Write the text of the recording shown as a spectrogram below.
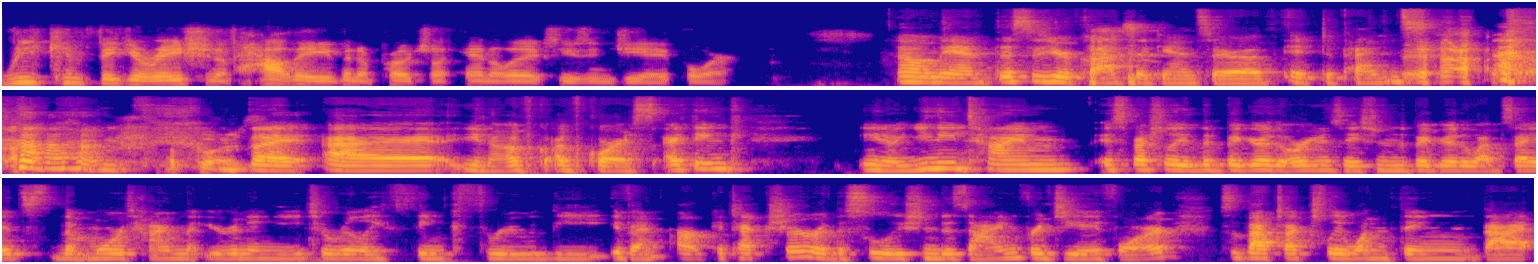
reconfiguration of how they even approach analytics using ga4 Oh man, this is your classic answer of it depends. um, of course. But uh, you know, of, of course, I think you know you need time especially the bigger the organization the bigger the websites the more time that you're going to need to really think through the event architecture or the solution design for ga4 so that's actually one thing that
